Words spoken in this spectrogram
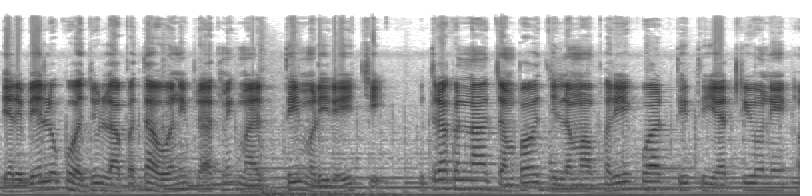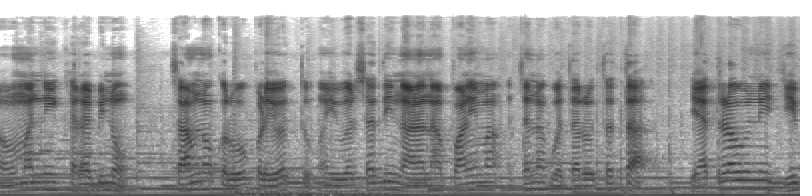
જ્યારે બે લોકો હજુ લાપતા હોવાની પ્રાથમિક માહિતી મળી રહી છે. ઉત્તરાખંડના ચંપાવત જિલ્લામાં ફરી એકવાર તીર્થયાત્રીઓને હવામાનની ખરાબીનો સામનો કરવો પડ્યો હતો. અહીં વરસાદી નાળાના પાણીમાં અચાનક વધારો થતાં યાત્રાળુઓની જીપ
